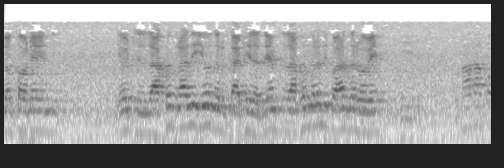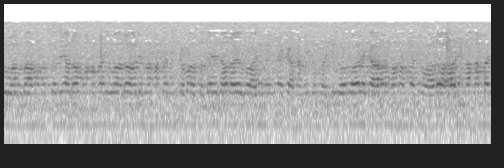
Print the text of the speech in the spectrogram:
دو قولیں۔ یو چې تداخل راځي یو در کافی ده دیم تداخل راځي په در ہوئے قال قول اللهم صل على محمد وعلى ال محمد كما صليت على ابراهيم انك حميد مجيد، وبارك على محمد وعلى ال محمد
